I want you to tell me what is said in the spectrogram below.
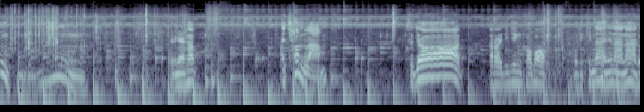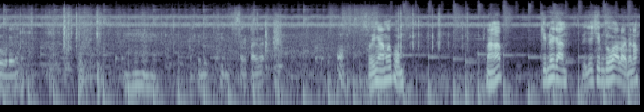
อื้อหือเป็นไงครับ ไอช่อนหลาม สุดยอด อร่อยจริง ๆ ขอบอกกว่าจะกินได้นี่นาหน้าดูเลยนะอันนี้ทิ้งใส่ไฟไว้สวยงามครับผม มาครับ กินด้วยกัน เดี๋ยวจะชิมดูว่าอร่อยไหมเนาะ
